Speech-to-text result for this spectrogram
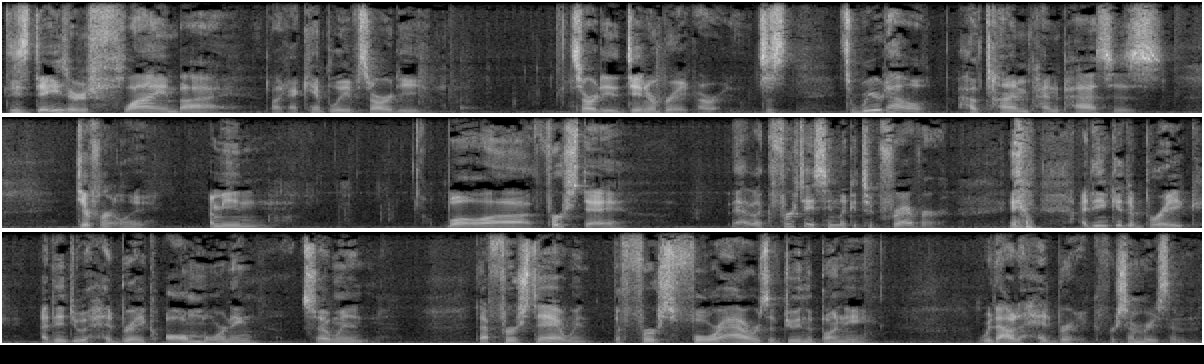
these days are just flying by. Like I can't believe it's already it's already a dinner break. All right, just it's weird how how time kind of passes differently. I mean, well, uh, first day, yeah, like first day seemed like it took forever. I didn't get a break. I didn't do a head break all morning. So I went that first day. I went the first four hours of doing the bunny without a head break for some reason.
